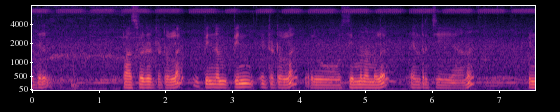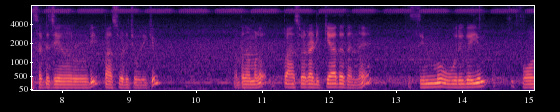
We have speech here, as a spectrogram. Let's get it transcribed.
അതിൽ പാസ്വേഡ് ഇട്ടിട്ടുള്ള പിൻ പിൻ ഇട്ടിട്ടുള്ള ഒരു സിം നമ്മൾ എന്റർ ചെയ്യുകയാണ്. പിൻ സെറ്റ് ചെയ്യുന്നതോടുകൂടി പാസ്വേഡ് ചോദിക്കും. അപ്പോൾ നമ്മൾ പാസ്വേഡ് അടിക്കാതെ തന്നെ സിമ്മ് ഊരുകയും ഫോൺ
